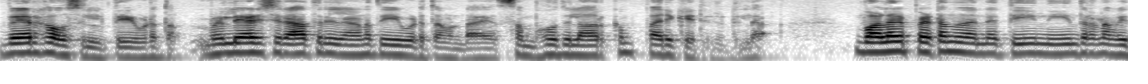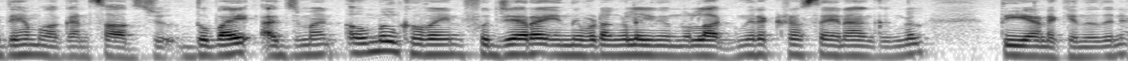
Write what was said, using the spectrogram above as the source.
വെയർഹൌസിൽ തീപിടുത്തം. വെള്ളിയാഴ്ച രാത്രിയിലാണ് തീപിടുത്തം ഉണ്ടായത് സംഭവത്തിൽ ആർക്കും പരിക്കേറ്റിട്ടില്ല. വളരെ പെട്ടെന്ന് തന്നെ തീ നിയന്ത്രണ വിധേയമാക്കാൻ സാധിച്ചു. Dubai Ajman Umm al Quwain Fujairah എന്നിവിടങ്ങളിൽ നിന്നുള്ള അഗ്നിരക്ഷാ സേനാംഗങ്ങൾ തീ അണയ്ക്കുന്നതിന്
